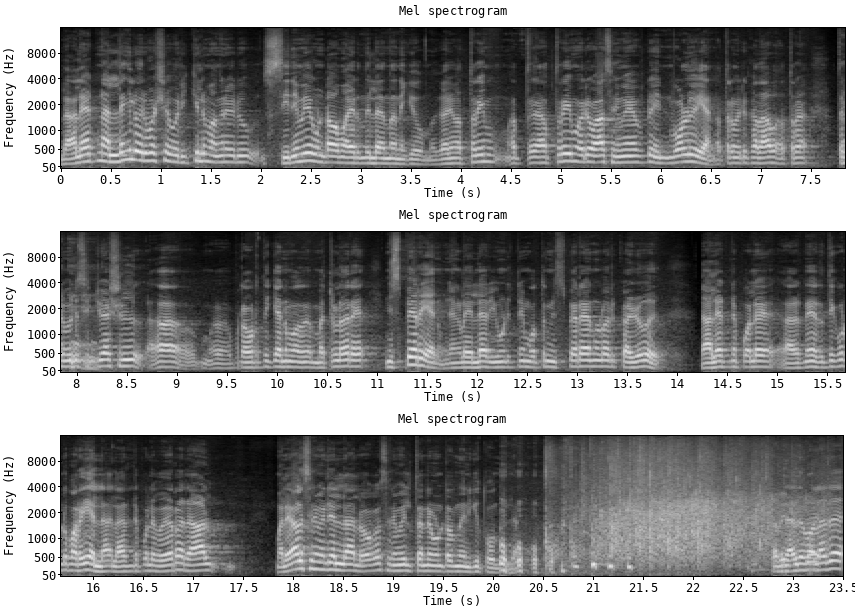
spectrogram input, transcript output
ലാലേട്ടൻ അല്ലെങ്കിൽ ഒരുപക്ഷെ ഒരിക്കലും അങ്ങനെ ഒരു സിനിമയെ ഉണ്ടാവുമായിരുന്നില്ല എന്നാണ് എനിക്ക് തോന്നുന്നത്. കാര്യം അത്രയും അത്ര- അത്രയും ഒരു ആ സിനിമയായിട്ട് ഇൻവോൾവ് ചെയ്യാൻ അത്രയും ഒരു കഥാ അത്ര അത്രയും ഒരു സിറ്റുവേഷനിൽ പ്രവർത്തിക്കാനും മറ്റുള്ളവരെ ഇൻസ്പയർ ചെയ്യാനും ഞങ്ങളെ എല്ലാ യൂണിറ്റിനെയും മൊത്തം ഇൻസ്പയർ ചെയ്യാനുള്ള ഒരു കഴിവ് ലാലേട്ടനെ പോലെ ലാലേട്ടനെ എത്തിക്കൊണ്ട് പറയല്ല. ലാലേട്ടനെ പോലെ വേറെ ഒരാൾ മലയാള സിനിമയിലല്ല ലോക സിനിമയിൽ തന്നെ ഉണ്ടെന്ന് എനിക്ക് തോന്നുന്നില്ല. അത് വളരെ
